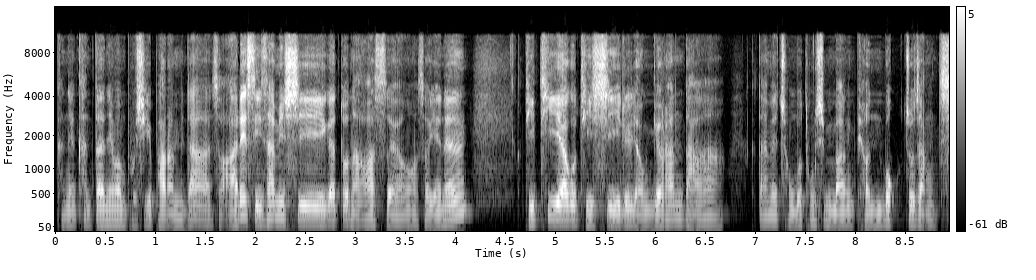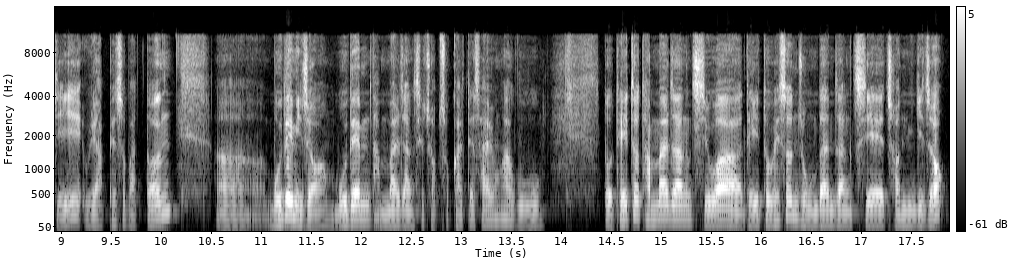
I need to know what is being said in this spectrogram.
그냥 간단히만 보시기 바랍니다. 그래서 RS232C가 또 나왔어요. 그래서 얘는 DTE하고 DC를 연결한다. 그다음에 정보통신망 변복조 장치 우리 앞에서 봤던 어, 모뎀이죠. 모뎀 단말 장치 접속할 때 사용하고 또 데이터 단말 장치와 데이터 회선 종단 장치의 전기적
